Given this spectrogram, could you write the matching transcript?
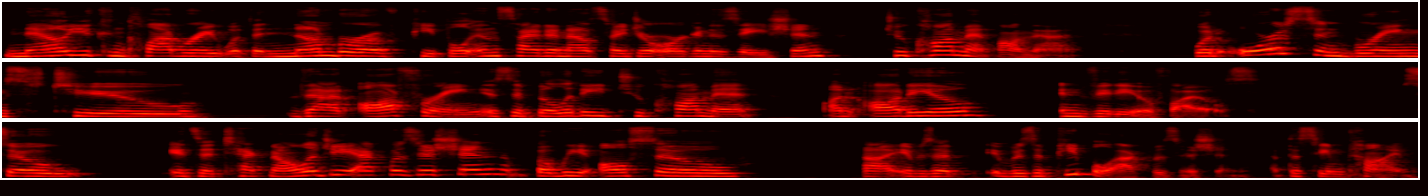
now you can collaborate with a number of people inside and outside your organization to comment on that. What Oroson brings to that offering is the ability to comment on audio and video files. So it's a technology acquisition, but we also uh, it was a it was a people acquisition at the same time.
